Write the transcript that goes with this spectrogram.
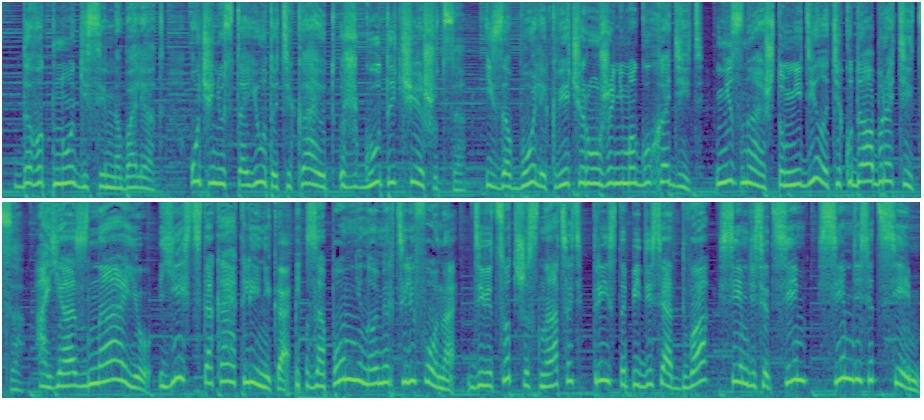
Да вот ноги сильно болят. Очень устают, отекают, жгут и чешутся. Из-за боли к вечеру уже не могу ходить. Не знаю, что мне делать и куда обратиться. А я знаю! Есть такая клиника. Запомни номер телефона 916 352 77 77.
